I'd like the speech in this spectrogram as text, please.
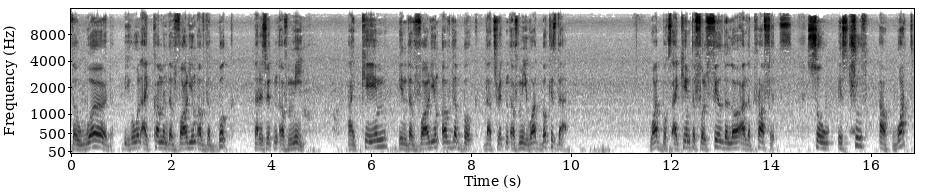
The word, behold, I come in the volume of the book that is written of me. I came in the volume of the book that's written of me. What book is that? What books? I came to fulfill the law and the prophets. So is truth a what?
